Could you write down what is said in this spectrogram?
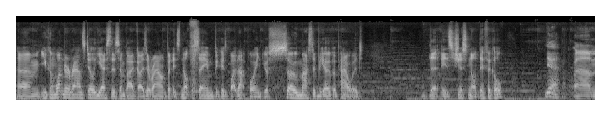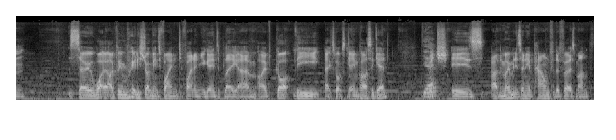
Um, you can wander around still. Yes, there's some bad guys around, but it's not the same because by that point you're so massively overpowered that it's just not difficult. Yeah. Um, so what I've been really struggling to find to find a new game to play. Um, I've got the Xbox Game Pass again, Yeah. which is at the moment it's only a pound for the first month.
